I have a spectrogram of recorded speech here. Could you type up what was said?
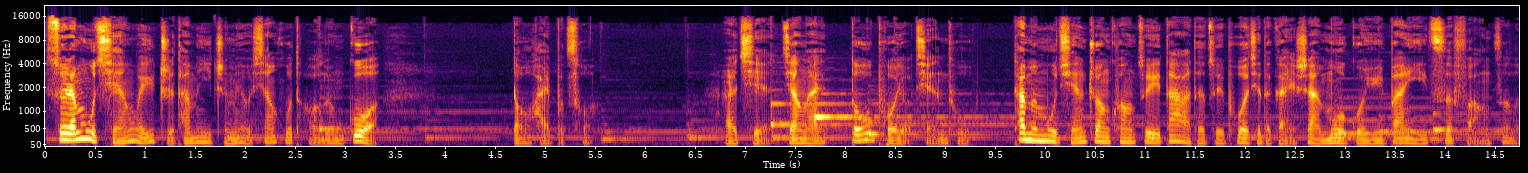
虽然目前为止他们一直没有相互讨论过，都还不错，而且将来都颇有前途。他们目前状况最大的、最迫切的改善，莫过于搬一次房子了。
